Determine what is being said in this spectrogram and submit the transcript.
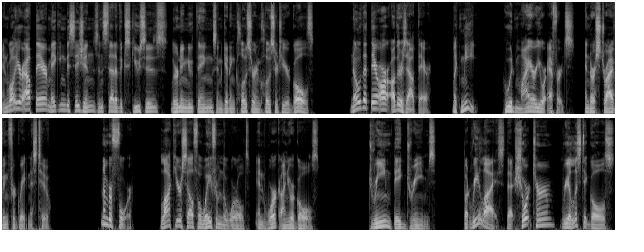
And while you're out there making decisions instead of excuses, learning new things, and getting closer and closer to your goals, know that there are others out there, like me, who admire your efforts and are striving for greatness too. Number four, lock yourself away from the world and work on your goals. Dream big dreams but realize that short term, realistic goals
